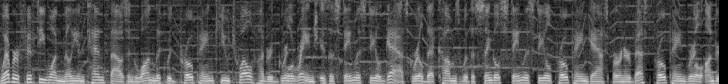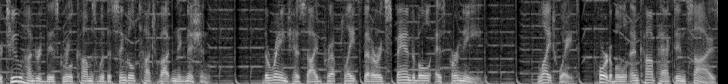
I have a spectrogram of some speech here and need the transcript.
Weber 51010001 Liquid Propane Q1200 Grill Range is a stainless steel gas grill that comes with a single stainless steel propane gas burner best propane grill under 200 This grill comes with a single touch button ignition. The range has side prep plates that are expandable as per need. Lightweight, portable and compact in size,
